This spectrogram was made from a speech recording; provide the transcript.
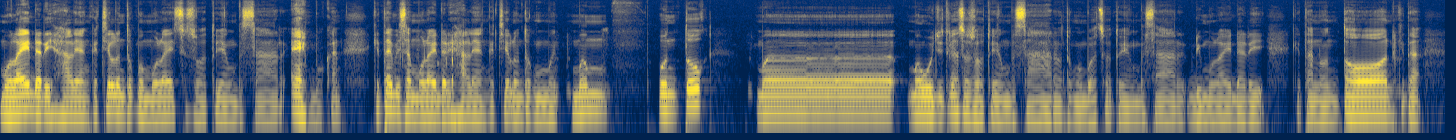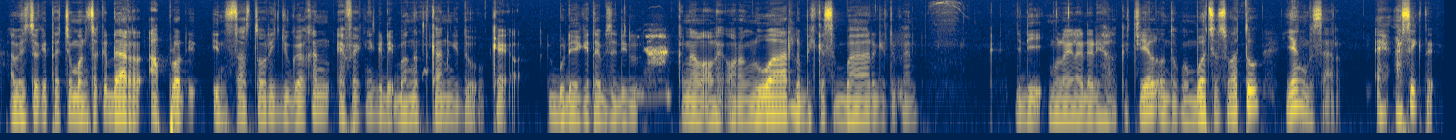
mulai dari hal yang kecil untuk memulai sesuatu yang besar. Eh bukan, kita bisa mulai dari hal yang kecil untuk mem, mem untuk me mewujudkan sesuatu yang besar untuk membuat sesuatu yang besar. Dimulai dari kita nonton kita habis itu kita cuman sekedar upload instastory juga kan efeknya gede banget kan gitu. Kayak budaya kita bisa dikenal oleh orang luar lebih kesebar gitu kan. Jadi mulailah dari hal kecil untuk membuat sesuatu yang besar. Eh asik tuh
